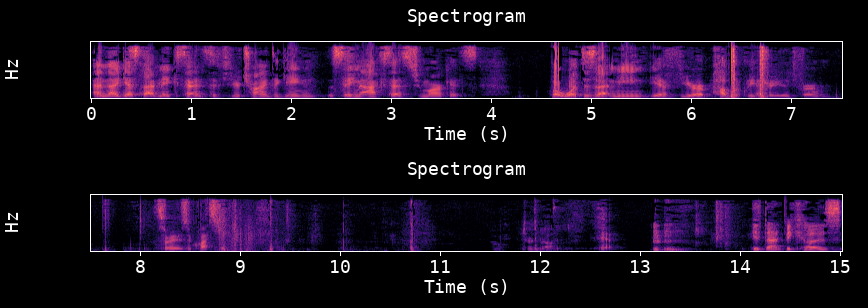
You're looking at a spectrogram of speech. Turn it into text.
And I guess that makes sense if you're trying to gain the same access to markets. But what does that mean if you're a publicly traded firm? Sorry, there's a question. Turn it off. Yeah. Is that because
